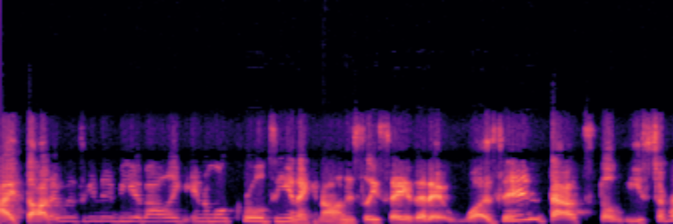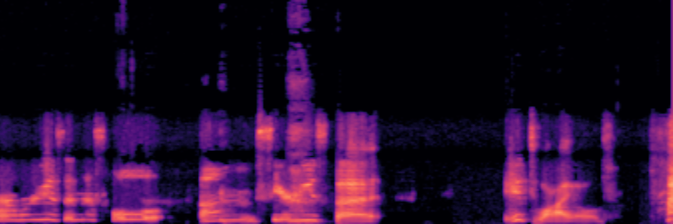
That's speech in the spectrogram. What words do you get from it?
I thought it was going to be about like animal cruelty and I can honestly say that it wasn't. That's the least of our worries in this whole um series, but it's wild.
